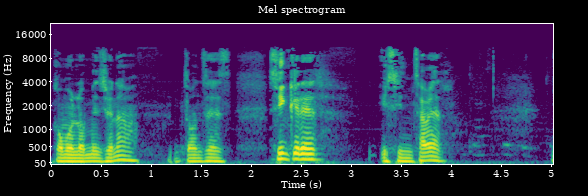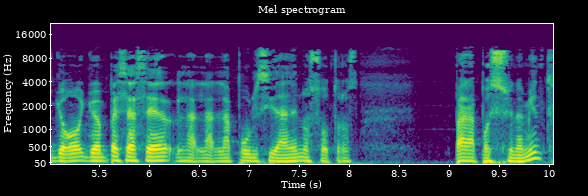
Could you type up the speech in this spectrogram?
como lo mencionaba. Entonces, sin querer y sin saber, yo, yo empecé a hacer la, la, la publicidad de nosotros para posicionamiento.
